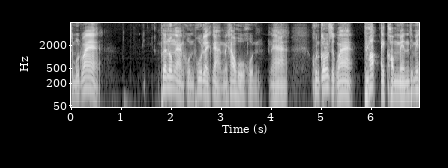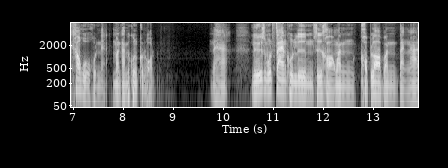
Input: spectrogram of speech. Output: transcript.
สมมุติว่าเพื่อนร่วมงานคุณพูดอะไรสักอย่างไม่เข้าหูคุณนะฮะคุณก็รู้สึกว่าเพราะไอ้ comment ที่ไม่เข้าหูคุณเนี่ยมันทำให้คุณโกรธนะฮะ หรือสมมติแฟนคุณลืมซื้อของวันครบรอบวันแต่งงาน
